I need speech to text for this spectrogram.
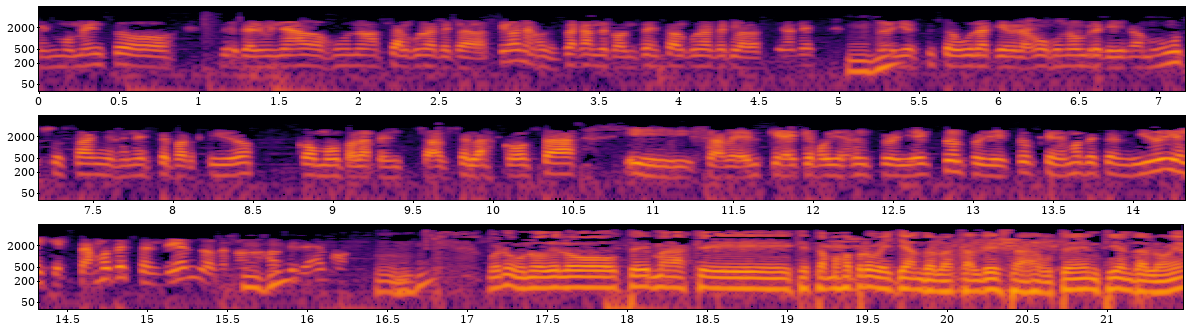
en momentos determinados uno hace algunas declaraciones o se sacan de contexto algunas declaraciones, pero yo estoy segura que Bravo es un hombre que lleva muchos años en este partido como para pensarse las cosas y saber que hay que apoyar el proyecto, el proyecto que hemos defendido y el que estamos defendiendo, que no nos olvidemos. Bueno, uno de los temas que, que estamos aprovechando, la alcaldesa, usted entiéndalo, ¿eh?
